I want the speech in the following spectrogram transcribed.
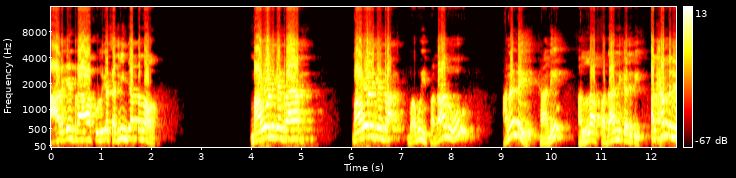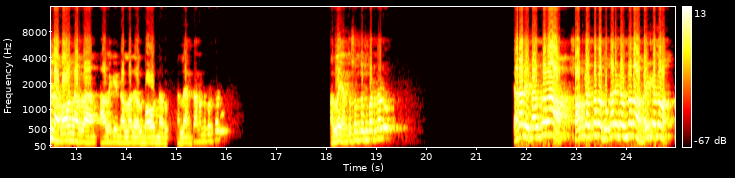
వాళ్ళకేంట్రా ఫుల్గా చదివించేస్తున్నాం మా వాళ్ళకేంట్రా మా వాళ్ళకేంట్రా బాబు ఈ పదాలు అనండి కానీ అల్లా పదాన్ని కలిపి అల్హమ్దుల్లా బాగున్నారా? వాళ్ళకేంటి అల్లా దేవాళ్ళు బాగున్నారు? అల్లా ఎంత ఆనందపడతాడు? అల్లా ఎంత సంతోషపడతాడు? ఎరా రేపు వెళ్తున్నావా? షాప్కి వెళ్తావా దుకాణానికి వెళ్తున్నావా? బయటకు వెళ్తావా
